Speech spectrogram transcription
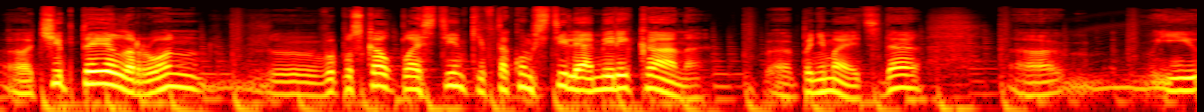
Э, Чип Тейлор, он э, выпускал пластинки в таком стиле американо, э, понимаете, да? Э, И,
